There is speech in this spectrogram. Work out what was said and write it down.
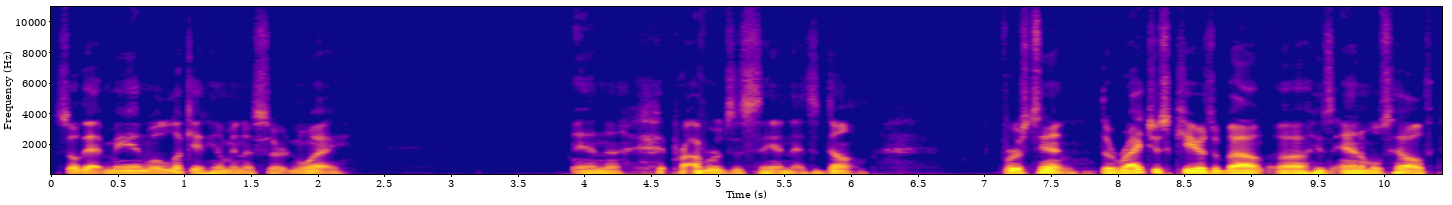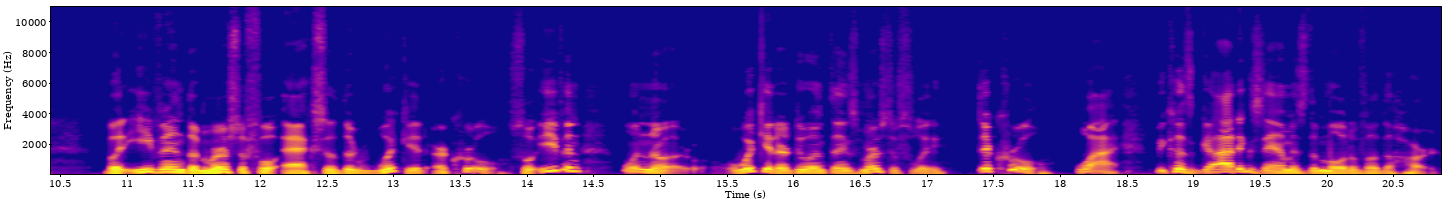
so that man will look at him in a certain way. And uh, Proverbs is saying that's dumb. Verse 10 The righteous cares about uh, his animal's health, but even the merciful acts of the wicked are cruel. So even when the wicked are doing things mercifully, they're cruel. Why? Because God examines the motive of the heart.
